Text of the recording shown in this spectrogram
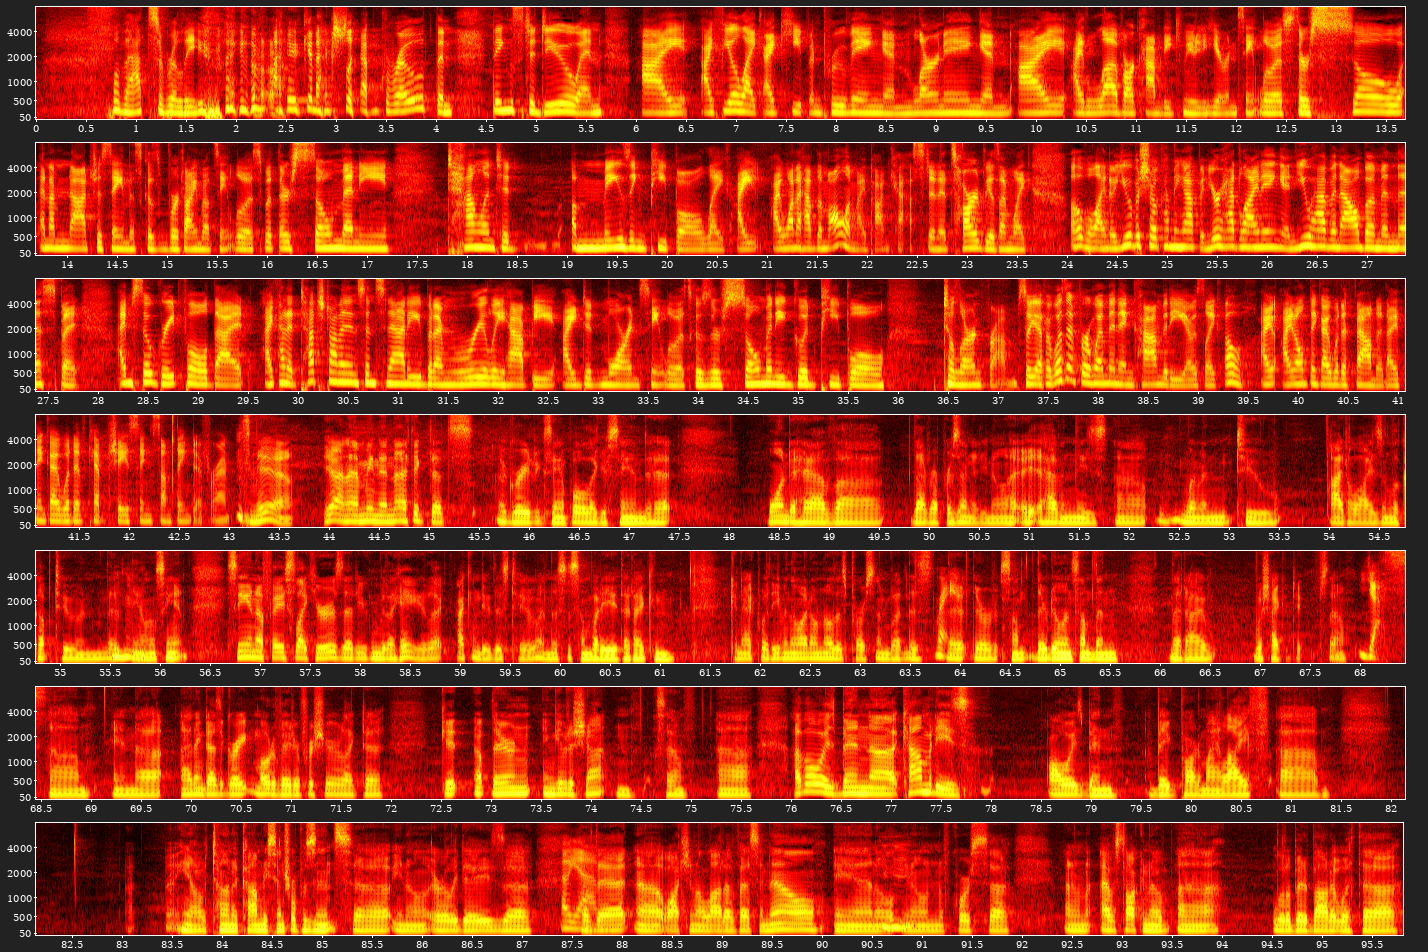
well, that's a relief. I, can actually have growth and things to do, and I I feel like I keep improving and learning, and I I love our comedy community here in St. Louis. There's so, and I'm not just saying this because we're talking about St. Louis, but there's so many talented amazing people. Like i i want to have them all on my podcast. And it's hard because i'm like oh well i know you have a show coming up and you're headlining and you have an album and this but i'm so grateful that i kind of touched on it in cincinnati but i'm really happy i did more in st louis because there's so many good people to learn from. So yeah if it wasn't for women in comedy i was like oh i, I don't think i would have found it. I think i would have kept chasing something different. Yeah, yeah, and I mean, and I think that's a great example, like you're saying, that one to have uh, that represented. You know, having these uh, women to idolize and look up to, and that, you know, seeing seeing a face like yours that you can be like, hey, look, I can do this too, and this is somebody that I can connect with, even though I don't know this person, but this Right. they're, they're some they're doing something that I wish I could do. So yes um, and uh, I think that's a great motivator for sure. Like to get up there and, and give it a shot. And so uh, I've always been uh, comedy's always been a big part of my life. Um, uh, you know, a ton of Comedy Central presents. Uh, you know, early days uh, Oh, yeah. of that. Uh, watching a lot of SNL, and uh, Mm-hmm. you know, and of course, uh, I don't. know, I was talking uh, a little bit about it with. Uh,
